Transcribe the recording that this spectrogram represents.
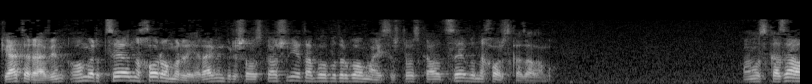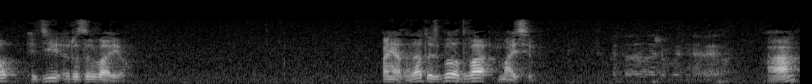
Киата Равин, Омер Це Нахор Омерли. Равин пришел и сказал, что нет, а было по-другому майса. Что сказал Це Нахор, сказал ему. Он сказал, иди разрывай ее. Понятно, да? То есть было два майсим. А?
